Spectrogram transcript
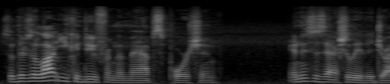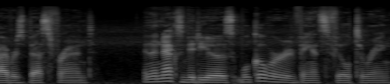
So there's a lot you can do from the maps portion. And this is actually the driver's best friend. In the next videos, we'll go over advanced filtering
